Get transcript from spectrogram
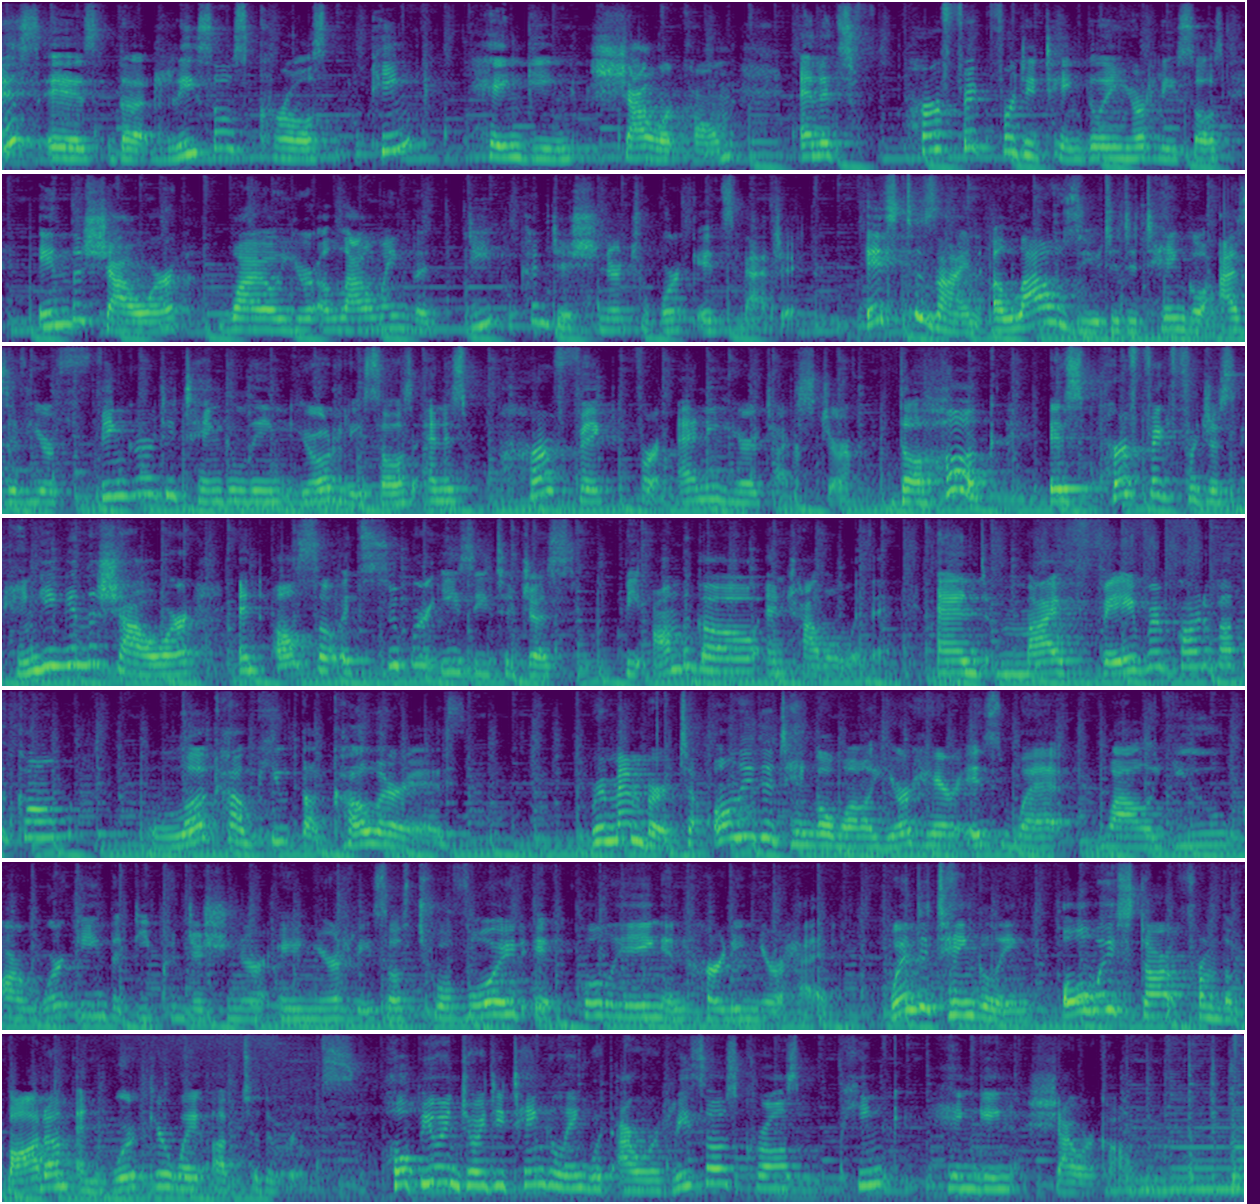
This is the Rizos Curls Pink Hanging Shower Comb, and it's perfect for detangling your rizos in the shower while you're allowing the deep conditioner to work its magic. Its design allows you to detangle as if you're finger detangling your rizos and is perfect for any hair texture. The hook is perfect for just hanging in the shower and also it's super easy to just be on the go and travel with it. And my favorite part about the comb, look how cute the color is. Remember to only detangle while your hair is wet while you are working the deep conditioner in your rizos to avoid it pulling and hurting your head. When detangling, always start from the bottom and work your way up to the roots. Hope you enjoy detangling with our Rizos Curls Pink Hanging Shower Comb.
